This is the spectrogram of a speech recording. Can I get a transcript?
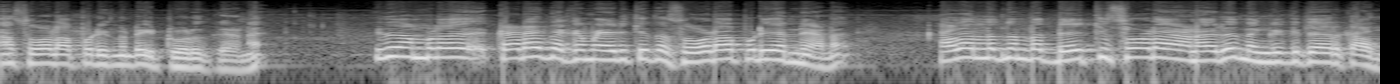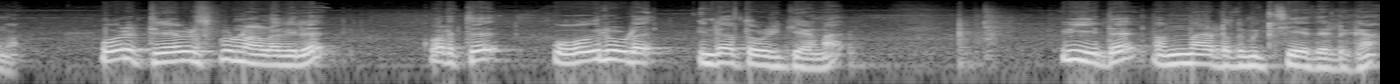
ആ സോഡാപ്പൊടിയും കൊണ്ട് ഇട്ട് കൊടുക്കുകയാണ്. ഇത് നമ്മൾ കടയിൽ നിന്നൊക്കെ മേടിക്കുന്ന സോഡാപ്പൊടി തന്നെയാണ്. അതല്ലെന്നുണ്ടെങ്കിൽ ബേക്കിംഗ് സോഡ ആണെങ്കിലും നിങ്ങൾക്ക് ചേർക്കാവുന്ന ഒരു ടേബിൾ സ്പൂൺ അളവിൽ കുറച്ച് ഓയിലൂടെ ഇതിന്റെ അകത്ത് ഒഴിക്കുകയാണ്. ഇനി ഇത് നന്നായിട്ടത് മിക്സ് ചെയ്തെടുക്കാം.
